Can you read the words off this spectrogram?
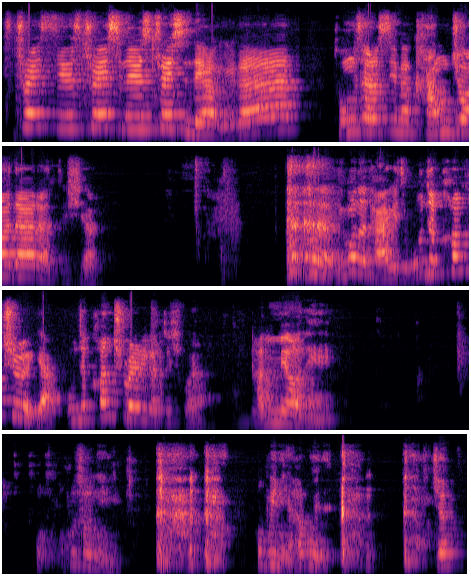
스트레스, 스트레스는 스트레스인데요. 얘가 동사로 쓰면 강조하다라는 뜻이야. 이거는 다 알겠지. on the contrary, 야, on the contrary가 뜻이 뭐야? 반면에. 호, 호손이, 호빈이 하고 있 죠?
